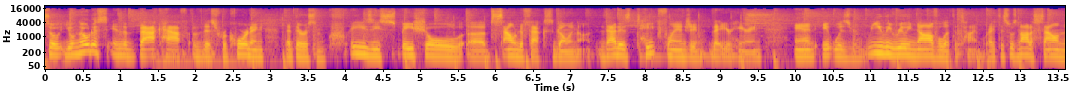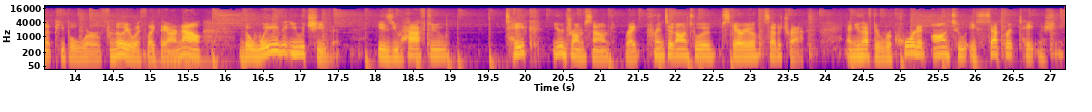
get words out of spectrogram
So you'll notice in the back half of this recording that there are some crazy spatial uh, sound effects going on. That is tape flanging that you're hearing. And it was really, really novel at the time, right? This was not a sound that people were familiar with like they are now. The way that you achieve it is you have to take your drum sound, right, print it onto a stereo set of tracks, and you have to record it onto a separate tape machine.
